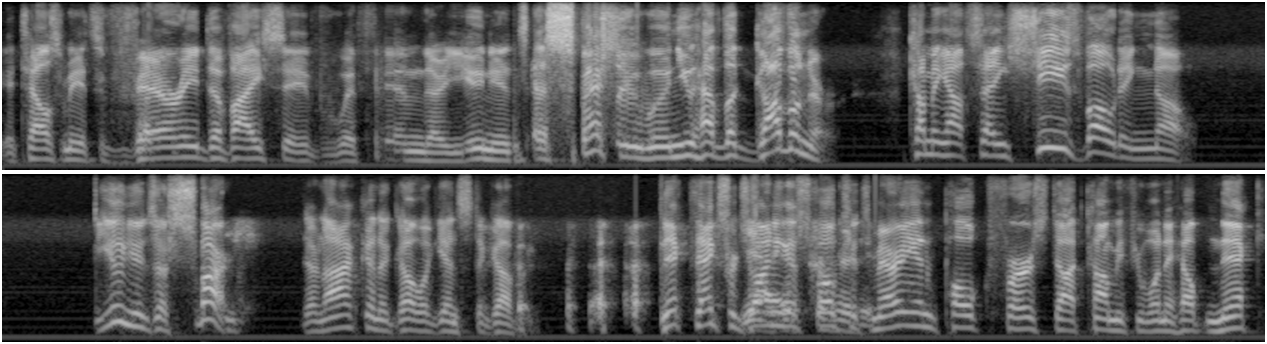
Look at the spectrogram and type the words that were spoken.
It tells me it's very divisive within their unions, especially when you have the governor coming out saying she's voting no. The unions are smart. They're not going to go against the governor. Nick, thanks for joining it's us, folks. It's MarionPolkFirst.com. If you want to help Nick,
